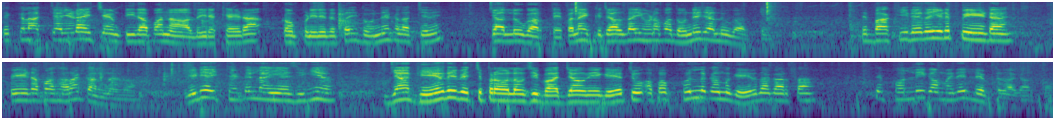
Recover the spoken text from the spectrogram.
ਤੇ ਕਲੱਚ ਆ ਜਿਹੜਾ ਐਚਐਮਟੀ ਦਾ ਆਪਾਂ ਨਾਲ ਦਾ ਹੀ ਰੱਖਿਆ, ਜਿਹੜਾ ਕੰਪਨੀ ਨੇ ਦਿੱਤਾ ਜੀ ਦੋਨੇ ਕਲੱਚ ਇਹਦੇ ਚਾਲੂ ਕਰਤੇ। ਪਹਿਲਾਂ ਇੱਕ ਚੱਲਦਾ ਹੀ ਹੁਣ ਆਪਾਂ ਦੋਨੇ ਚਾਲੂ ਕਰਤੇ। ਤੇ ਬਾਕੀ ਦੇ ਇਹਦੇ ਜਿਹੜੇ ਪੇਂਟ ਆ ਪੇਂਟ ਆਪਾਂ ਸਾਰਾ ਕਰਨਾ ਹੈਗਾ। ਜਿਹੜੀਆਂ ਇੱਥੇ ਢਿੱਲਾਂ ਆਈਆਂ ਸੀਗੀਆਂ, ਜਾਂ ਗੇਅਰ ਦੇ ਵਿੱਚ ਪ੍ਰੋਬਲਮ ਸੀ, ਬਾਜਾਂ ਆਉਂਦੀਆਂ ਗੇਅਰ ਚੋਂ ਆਪਾਂ ਫੁੱਲ ਕੰਮ ਗੇਅਰ ਦਾ ਕਰਤਾ। ਤੇ ਫੁੱਲ ਹੀ ਕੰਮ ਇਹਦੇ ਲਿਫਟ ਦਾ ਕਰਤਾ।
